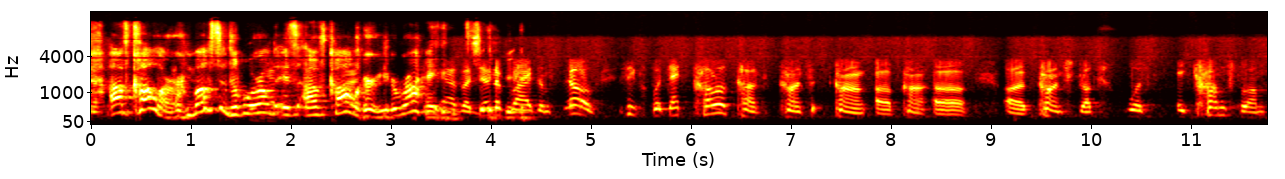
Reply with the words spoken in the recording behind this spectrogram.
of color. Most of the world is of color. You're right. have identified themselves. See, but that color con, con, con, uh, con, uh, uh, construct was it comes from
